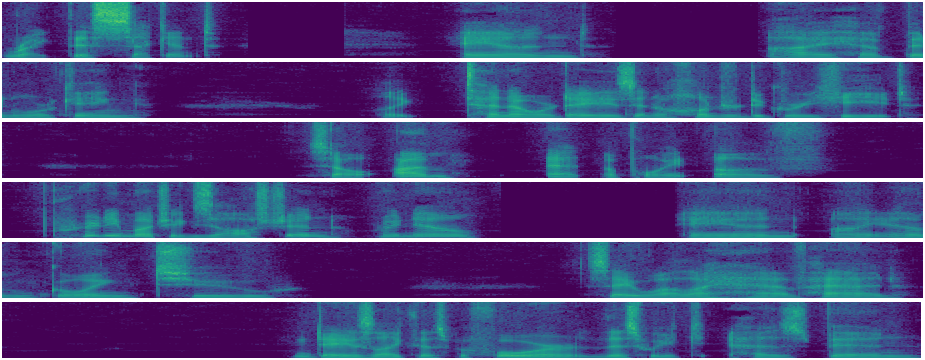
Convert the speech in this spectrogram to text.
right this second. And I have been working like 10 hour days in 100 degree heat. So I'm at a point of pretty much exhaustion right now. And I am going to say, while I have had days like this before. This week has been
